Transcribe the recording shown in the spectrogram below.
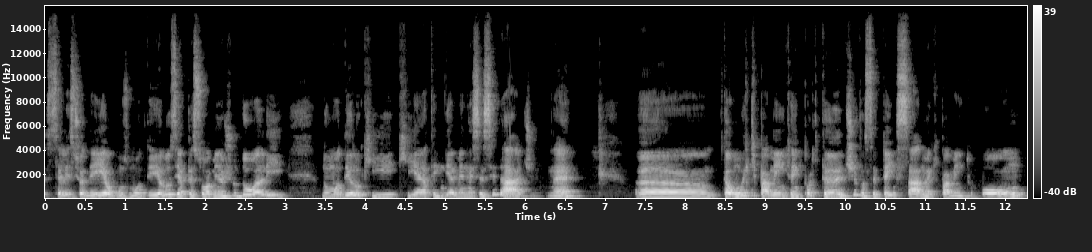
selecionei alguns modelos e a pessoa me ajudou ali no modelo que, que é atender a minha necessidade, né? Uh, então o equipamento é importante, você pensar no equipamento bom,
